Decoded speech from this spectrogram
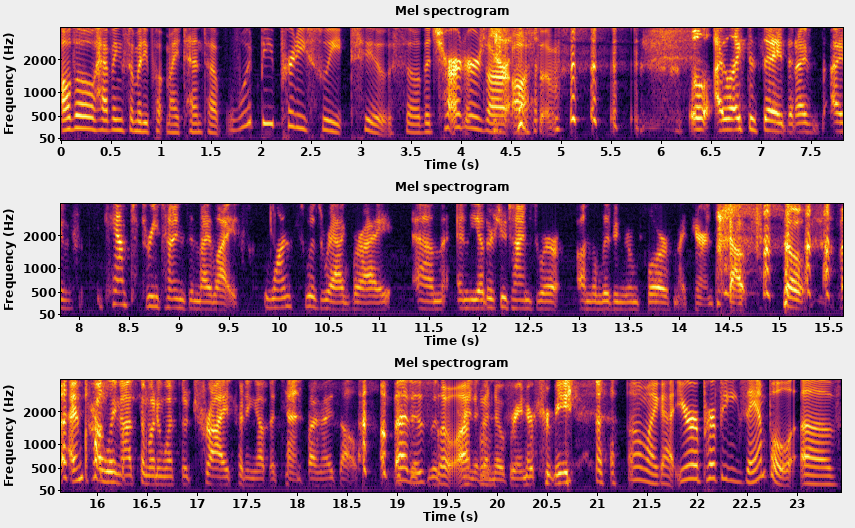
Although having somebody put my tent up would be pretty sweet too. So the charters are awesome. well, I like to say that I've I've camped three times in my life. Once was RAGBRAI, um, and the other two times were on the living room floor of my parents' house. So I'm probably awesome. not someone who wants to try putting up a tent by myself. that is so kind awesome. Kind of a no-brainer for me. oh my god, you're a perfect example of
